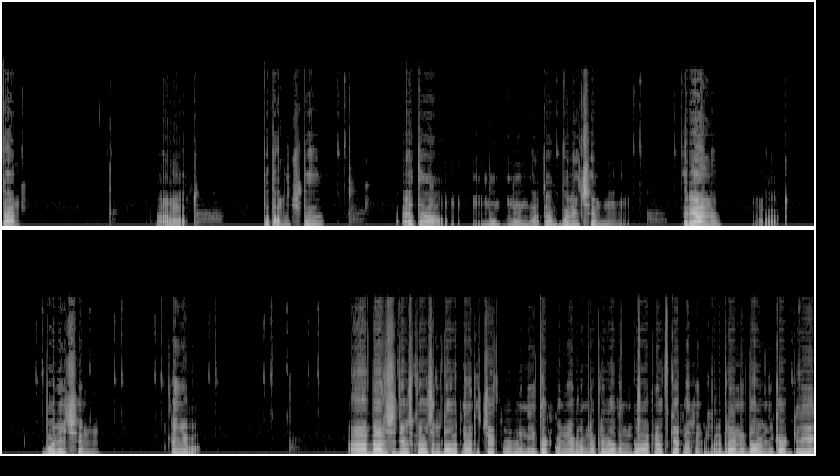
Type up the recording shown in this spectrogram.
да, а, вот, потому что это, ну, ну, это более чем реально, вот, более чем для него. А дальше девушка начала давит на это чувство вины, так как у нее огромная привязанность, два плотские отношения были правильные здоровые никакие,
